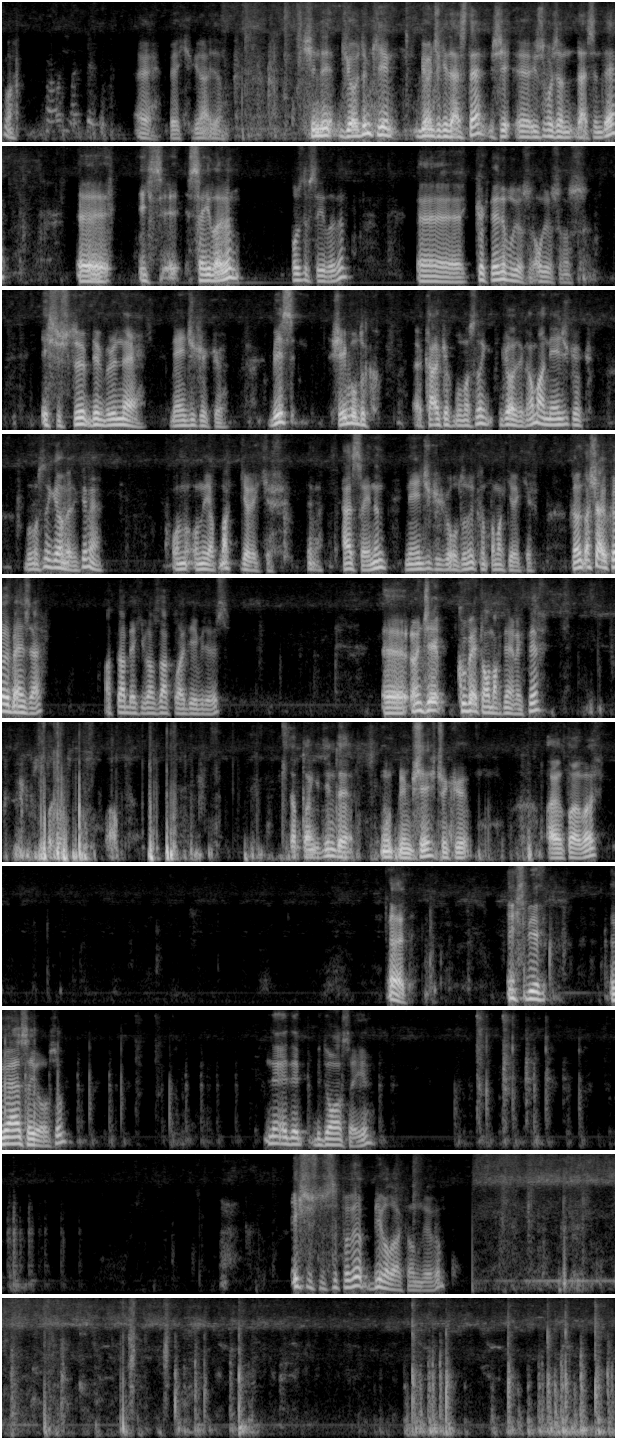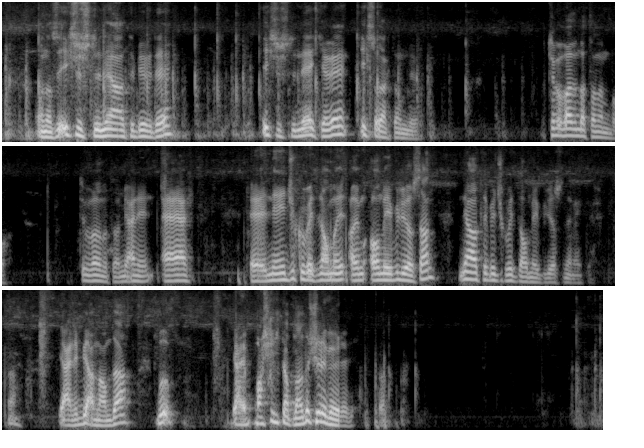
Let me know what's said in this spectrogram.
mı? Evet, peki günaydın. Şimdi gördüm ki bir önceki derste, şey, e, Yusuf Hoca'nın dersinde e, x sayıların, pozitif sayıların e, köklerini buluyorsunuz, alıyorsunuz. X üstü bir bölü ne? N'inci kökü. Biz şey bulduk, e, karekök bulmasını gördük ama n'inci kök bulmasını görmedik değil mi? Onu, onu yapmak gerekir. Değil mi? Her sayının n'inci kökü olduğunu kanıtlamak gerekir. Kanıt aşağı yukarı benzer. Hatta belki biraz daha kolay diyebiliriz. Ee, önce kuvvet almak ne demektir? Bakın. Kitaptan gideyim de unutmayayım bir şey. Çünkü ayrıntılar var. Evet. X bir reel sayı olsun. Ne de bir doğal sayı. X üstü sıfırı bir olarak tanımlıyorum. Ondan sonra x üstü n artı bir de x üstü n kere x olarak tanımlıyorum. Tüm varımda tanım bu. Tüm varımda tanım. Yani eğer e, n'inci kuvvetini almayı, almayı biliyorsan n artı birinci kuvvetini almayı biliyorsun demektir. Ha? Yani bir anlamda bu yani başka kitaplarda şöyle böyle.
